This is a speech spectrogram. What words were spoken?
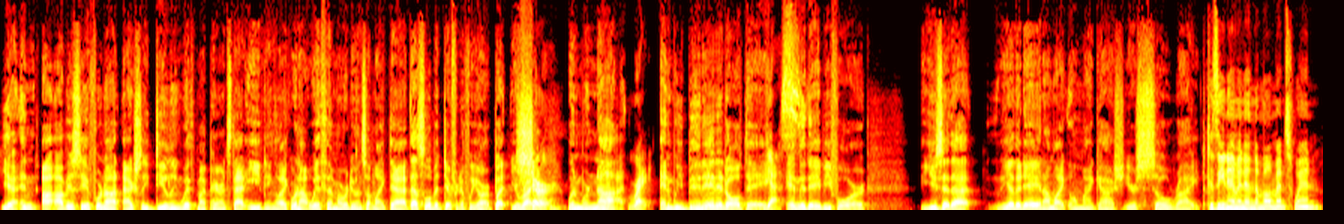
Yeah, and uh, obviously, if we're not actually dealing with my parents that evening, like we're not with them or we're doing something like that, that's a little bit different if we are. But you're right. Sure. When we're not, Right. and we've been in it all day, Yes. in the day before, you said that the other day, and I'm like, oh my gosh, you're so right. Because even in the moments when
